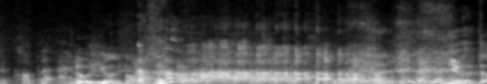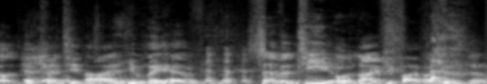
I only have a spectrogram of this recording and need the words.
A copper atom. No, you're not. you don't have 29. You may have 17 or 95, I don't know.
